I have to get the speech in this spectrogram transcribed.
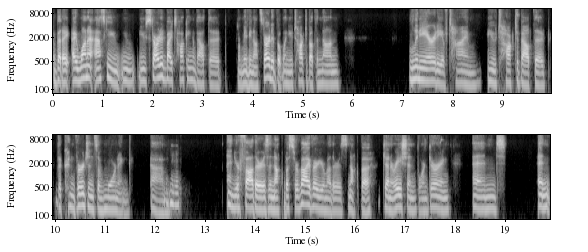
but I, I want to ask you, you, you started by talking about the, or maybe not started, but when you talked about the non linearity of time, you talked about the the convergence of mourning. Um, mm-hmm. And your father is a Nakba survivor. Your mother is Nakba generation, born during, and and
